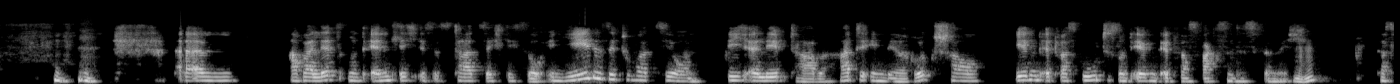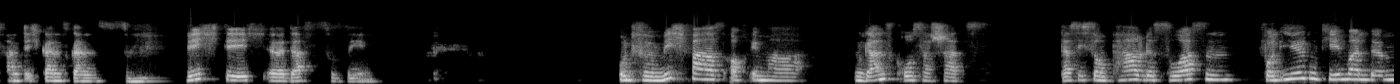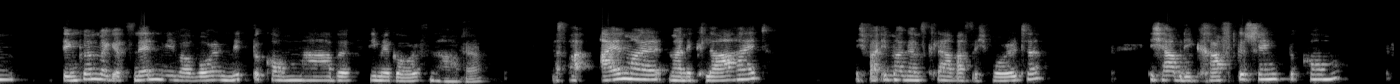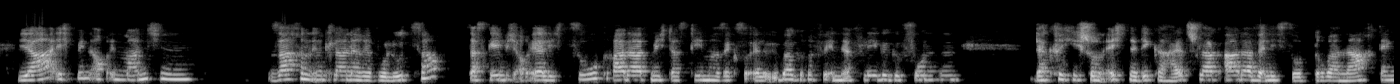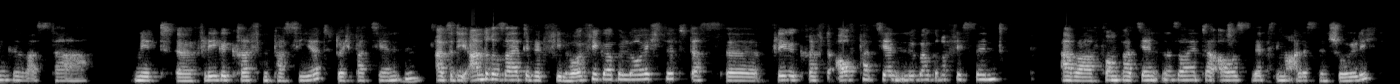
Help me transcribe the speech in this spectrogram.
ähm, aber letztendlich ist es tatsächlich so. In jede Situation, die ich erlebt habe, hatte in der Rückschau irgendetwas Gutes und irgendetwas Wachsendes für mich. Mhm. Das fand ich ganz, ganz wichtig, äh, das zu sehen. Und für mich war es auch immer ein ganz großer Schatz, dass ich so ein paar Ressourcen von irgendjemandem, den können wir jetzt nennen, wie wir wollen, mitbekommen habe, die mir geholfen haben. Ja. Das war einmal meine Klarheit. Ich war immer ganz klar, was ich wollte. Ich habe die Kraft geschenkt bekommen. Ja, ich bin auch in manchen Sachen ein kleiner Revoluzer. Das gebe ich auch ehrlich zu. Gerade hat mich das Thema sexuelle Übergriffe in der Pflege gefunden. Da kriege ich schon echt eine dicke Halsschlagader, wenn ich so drüber nachdenke, was da mit äh, Pflegekräften passiert durch Patienten. Also die andere Seite wird viel häufiger beleuchtet, dass äh, Pflegekräfte auf Patienten übergriffig sind. aber vom Patientenseite aus wird immer alles entschuldigt.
